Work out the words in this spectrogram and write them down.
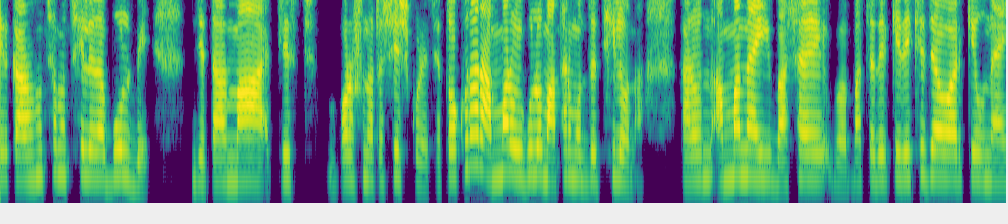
এর কারণ হচ্ছে আমার ছেলেরা বলবে যে তার মা অ্যাটলিস্ট পড়াশোনাটা শেষ করেছে। তখন আর আম্মার ওইগুলো মাথার মধ্যে ছিল না। কারণ আম্মা নাই, বাসায় বাচ্চাদেরকে রেখে যাওয়ার কেউ নাই।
